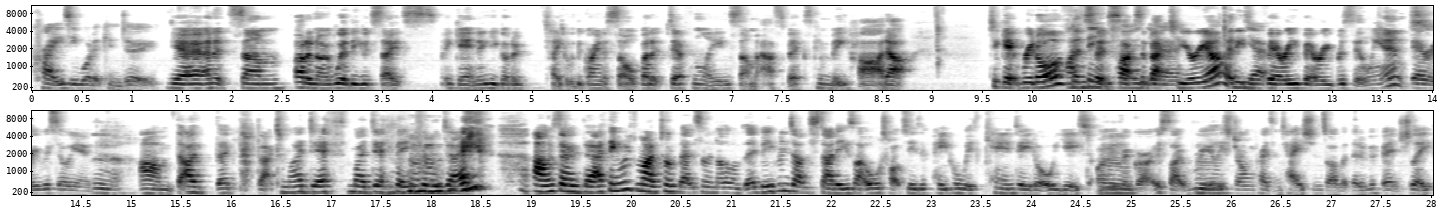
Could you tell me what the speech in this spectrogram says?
crazy what it can do. yeah, and it's um I don't know whether you'd say it's again you got to take it with a grain of salt, but it definitely in some aspects can be harder to get rid of I than certain so, types of yeah. bacteria. It is Yeah. very very resilient. Very resilient. Mm. Um, th- I, back to my death, my death theme for the day. Um, so the, I think we might have talked about this on another one, but they've even done studies like autopsies of people with candida or yeast Mm. overgrowth, like really strong presentations of it that have eventually,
